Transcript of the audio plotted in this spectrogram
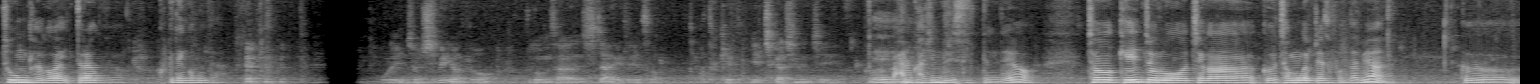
좋은 결과가 있더라고요. 그렇게 된 겁니다. 올해 2012년도 부동산 시장에 대해서 어떻게 예측하시는지. 그 많은 관심들이 있을 텐데요. 저 개인적으로 제가 그 전문가 입장에서 본다면 그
